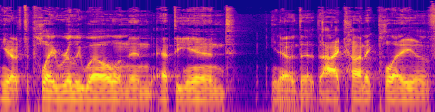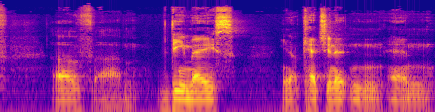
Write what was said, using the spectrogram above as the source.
you know to play really well, and then at the end, you know the, the iconic play of of um, D Mace, you know catching it and and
